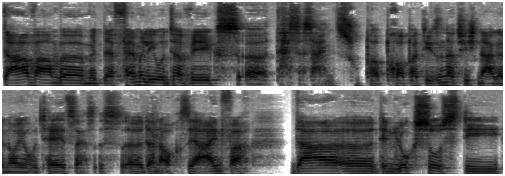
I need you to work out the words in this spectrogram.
da waren wir mit der Family unterwegs. Äh, das ist ein super Property. Sind natürlich nagelneue Hotels. Das ist äh, dann auch sehr einfach, da äh, den Luxus, die,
